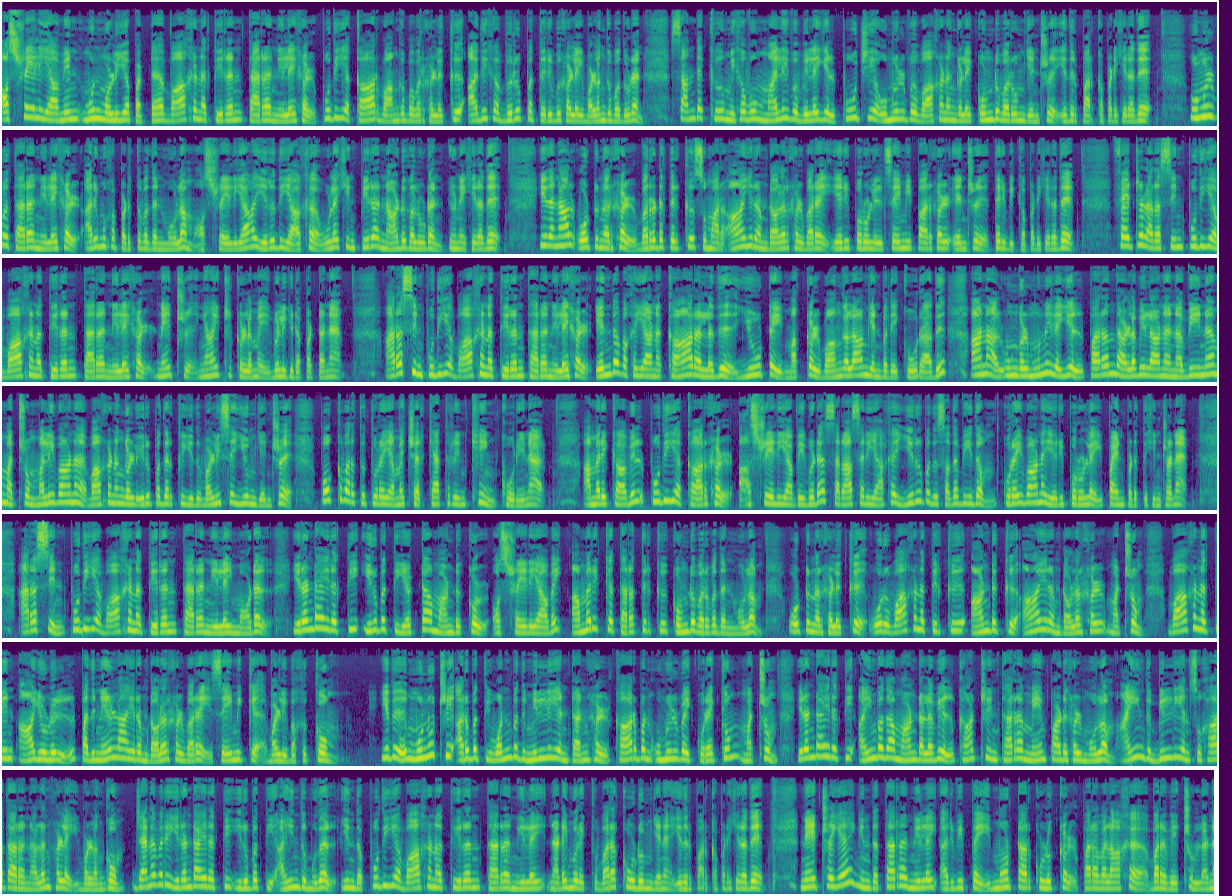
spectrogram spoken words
ஆஸ்திரேலியாவின் முன்மொழியப்பட்ட வாகன திறன் தர நிலைகள் புதிய கார் வாங்குபவர்களுக்கு அதிக விருப்ப தெரிவுகளை வழங்குவதுடன் சந்தைக்கு மிகவும் மலிவு விலையில் பூஜ்ய உமிழ்வு வாகனங்களை கொண்டு வரும் என்று எதிர்பார்க்கப்படுகிறது. உமிழ்வு தர நிலைகள் அறிமுகப்படுத்துவதன் மூலம் ஆஸ்திரேலியா இறுதியாக உலகின் பிற நாடுகளுடன் இணைகிறது. இதனால் ஓட்டுநர்கள் வருடத்திற்கு சுமார் ஆயிரம் டாலர்கள் வரை எரிபொருளில் சேமிப்பார்கள் என்று தெரிவிக்கப்படுகிறது. பெட்ரல் அரசின் அரசின் புதிய வாகன திறன் தர நிலைகள் நேற்று ஞாயிற்றுக்கிழமை வெளியிடப்பட்டன. அரசின் புதிய வாகன திறன் தர நிலைகள் எந்த வகையான கார் அல்லது யூட்டை மக்கள் வாங்கலாம் என்பதை கூறாது. ஆனால் உங்கள் முன்னிலையில் பரந்த அளவிலான நவீன மற்றும் மலிவான வாகனங்கள் இருப்பதற்கு இது வழி செய்யும் என்று போக்குவரத்துத்துறை அமைச்சர் கேத்தரின் கிங் கூறினார். அமெரிக்காவில் புதிய கார்கள் ஆஸ்திரேலியாவை விட சராசரியாக இருபது சதவீதம் குறைவான எரிபொருளை பயன்படுத்த பயன்படுத்துகின்றன அரசின் புதிய வாகன திறன் தர நிலை மாடல் இரண்டாயிரத்தி இருபத்தி எட்டாம் ஆண்டுக்குள் ஆஸ்திரேலியாவை அமெரிக்க தரத்திற்கு கொண்டு வருவதன் மூலம் ஓட்டுநர்களுக்கு ஒரு வாகனத்திற்கு ஆண்டுக்கு ஆயிரம் டாலர்கள் மற்றும் வாகனத்தின் ஆயுளில் பதினேழாயிரம் டாலர்கள் வரை சேமிக்க வழிவகுக்கும். இது முன்னூற்றி அறுபத்தி ஒன்பது மில்லியன் டன்கள் கார்பன் உமிழ்வை குறைக்கும் மற்றும் இரண்டாயிரத்தி ஐம்பதாம் ஆண்டளவில் காற்றின் தர மேம்பாடுகள் மூலம் ஐந்து பில்லியன் சுகாதார நலன்களை வழங்கும். ஜனவரி இரண்டாயிரத்தி இருபத்தி ஐந்து முதல் இந்த புதிய வாகன திறன் தர நிலை நடைமுறைக்கு வரக்கூடும் என எதிர்பார்க்கப்படுகிறது. நேற்றைய இந்த தர நிலை அறிவிப்பை மோட்டார் குழுக்கள் பரவலாக வரவேற்றுள்ளன.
